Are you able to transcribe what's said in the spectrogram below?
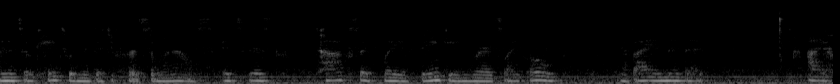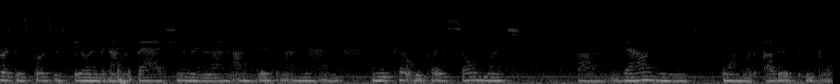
and it's okay to admit that you've hurt someone else. It's this toxic way of thinking where it's like, oh, if I admit that I hurt this person's feeling, that I'm a bad human and I'm, I'm this and I'm that. And, we put we place so much um, value on what other people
